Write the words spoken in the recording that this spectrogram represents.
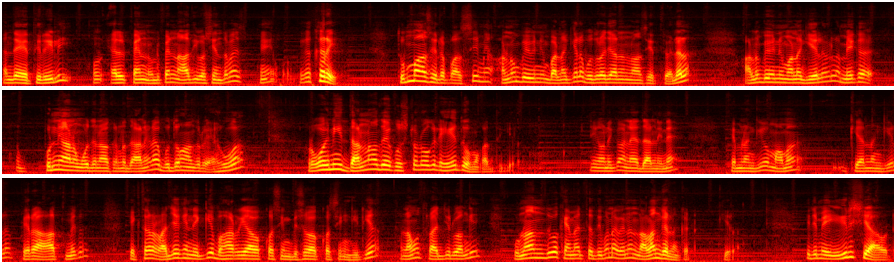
ඇඳ ඇතිරිලි එල් පැන් උණු පැන් ආදී වශයෙන් තමයි මේ එක කරේ. තුන් මාසෙකට පස්සේ මේ අනුබෙවිනි බණ කියලා බුදුරජාණන් වහන්සේත් වැඩලා අනුබෙවිනි මණ කියලා මේක පුණ්‍ය ආනුමෝදනා කරන දානෙලා බුදුහාඳුර ඇහුවා රෝහිණී දන්නවද ඒ කුෂ්ඨ රෝගයට හේතුව මොකක්ද කියලා. ඉතින් අනික නෑ දන්නේ නෑ. එhmenan කිව්වා මම කියන්නම් කියලා පෙර ආත්මික එක්තරා රජ කෙනෙක්ගේ භාර්යාවක් වශයෙන් බිසවක් වශයෙන් හිටියා. නමුත් රජුරුවන්ගේ උනන්දුව කැමැත්ත තිබුණ වෙන නලංගනකට කියලා. ඉතින් මේ ඊර්ෂ්‍යාවට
